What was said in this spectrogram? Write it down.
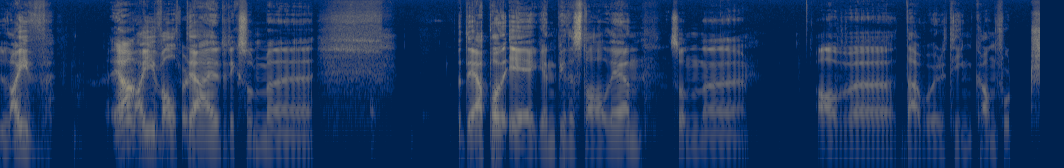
live. Ja, Live alltid er liksom eh, Det er på en egen pidestall igjen, sånn eh, av eh, der hvor ting kan fort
